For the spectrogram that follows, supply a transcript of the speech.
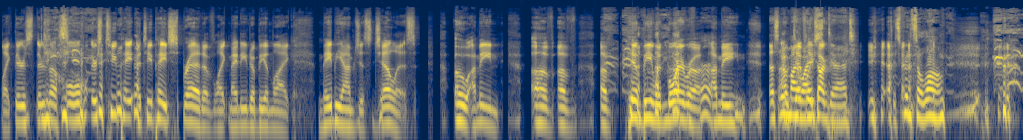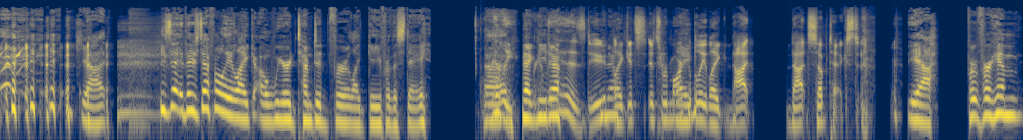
like there's there's a whole there's two pa- a two page spread of like magneto being like maybe i'm just jealous oh i mean of of of him being with moira i mean that's i'm my wife's talking dead. Yeah. It's been so long. yeah. He's there's definitely like a weird tempted for like gay for the stay. Uh, really Magneto. really is dude know? like it's it's remarkably like, not not subtext Yeah. For for him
